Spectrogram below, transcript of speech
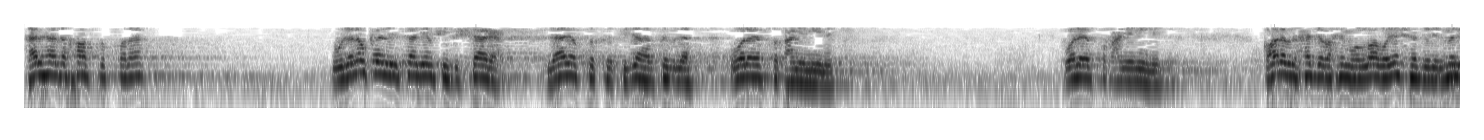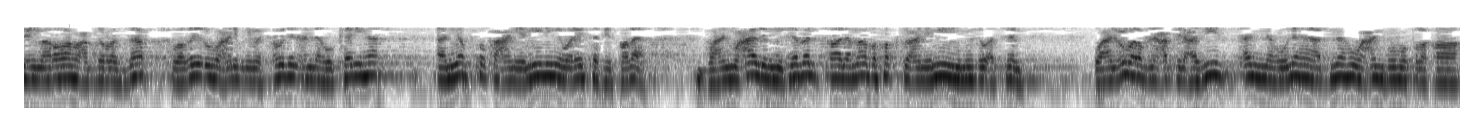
هل هذا خاص بالصلاة؟ ولا لو كان الإنسان يمشي في الشارع لا يبصق في اتجاه القبلة ولا يبصق عن يمينه. ولا يبصق عن يمينه. قال ابن حجر رحمه الله ويشهد للمنع ما رواه عبد الرزاق وغيره عن ابن مسعود أنه كره أن يبصق عن يمينه وليس في صلاة. وعن معاذ بن جبل قال ما بصقت عن يميني منذ أسلمت. وعن عمر بن عبد العزيز أنه نهى ابنه عنه مطلقا.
